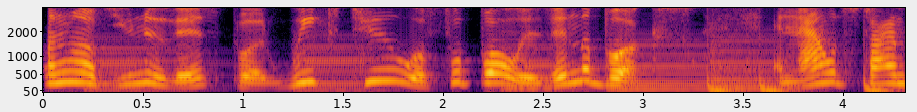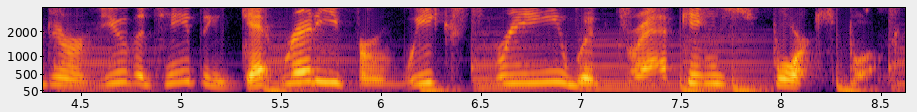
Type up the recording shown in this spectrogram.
I don't know if you knew this, but week two of football is in the books, and now it's time to review the tape and get ready for week three with DraftKings Sportsbook,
